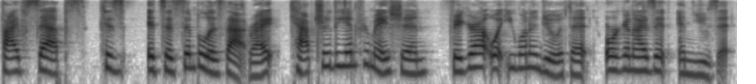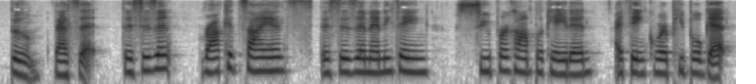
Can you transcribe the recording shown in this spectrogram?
five steps because it's as simple as that, right? Capture the information, figure out what you want to do with it, organize it, and use it. Boom, that's it. This isn't rocket science. This isn't anything super complicated. I think where people get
